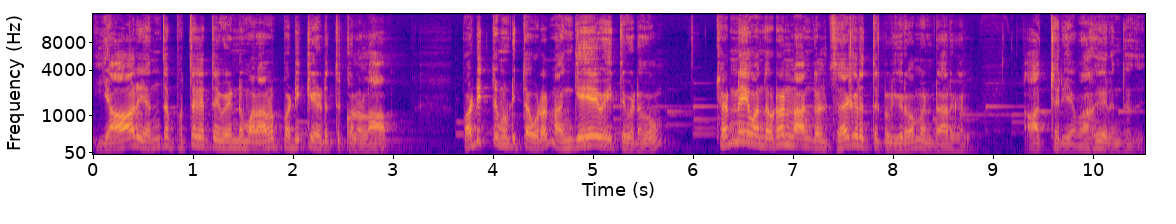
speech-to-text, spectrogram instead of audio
யார் எந்த புத்தகத்தை வேண்டுமானாலும் படிக்க எடுத்துக்கொள்ளலாம் படித்து முடித்தவுடன் அங்கேயே வைத்து விடவும் சென்னை வந்தவுடன் நாங்கள் சேகரித்துக் கொள்கிறோம் என்றார்கள். ஆச்சரியமாக இருந்தது.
